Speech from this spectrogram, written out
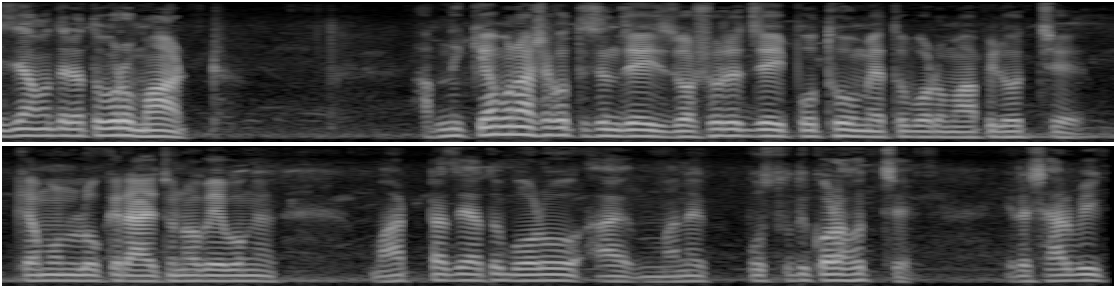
এই যে আমাদের এত বড় মাঠ, আপনি কেমন আশা করতেছেন যে এই যশোরের যে প্রথম এত বড় মাহফিল হচ্ছে, কেমন লোকের আয়োজন হবে এবং মাঠটা যে এত বড় মানে প্রস্তুতি করা হচ্ছে, এটা সার্বিক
